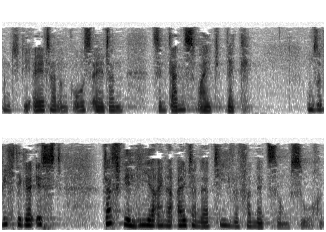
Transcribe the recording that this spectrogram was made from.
und die Eltern und Großeltern sind ganz weit weg umso wichtiger ist, dass wir hier eine alternative Vernetzung suchen.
